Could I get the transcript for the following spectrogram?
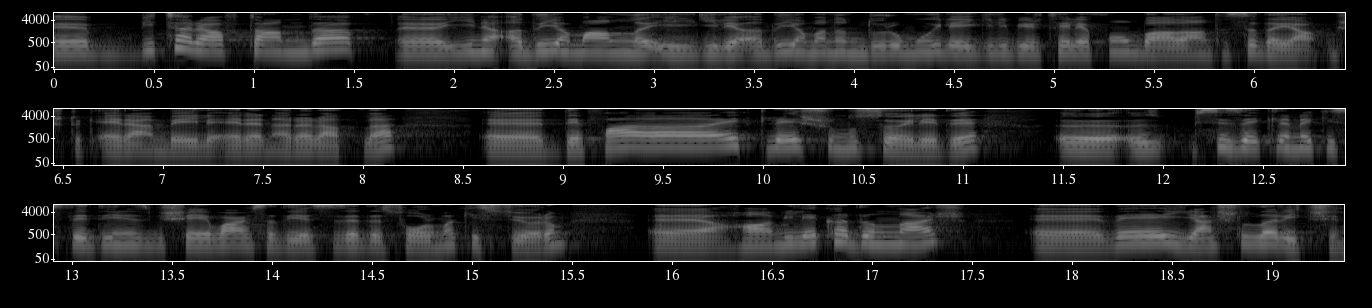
Ee, bir taraftan da e, yine Adıyaman'la ilgili, Adıyaman'ın durumuyla ilgili bir telefon bağlantısı da yapmıştık Eren Bey ile Eren Ararat'la. E, defaatle şunu söyledi. Öz- siz eklemek istediğiniz bir şey varsa diye size de sormak istiyorum. Ee, hamile kadınlar e, ve yaşlılar için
